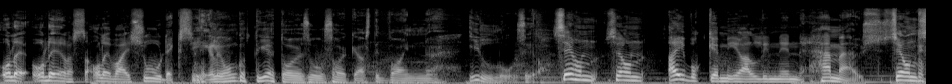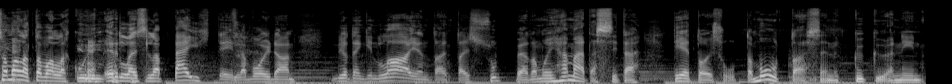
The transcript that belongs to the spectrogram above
ole, olemassa olevaisuudeksi. Niin, eli onko tietoisuus oikeasti vain illuusio? Se on, se on aivokemiallinen hämäys. Se on samalla tavalla kuin erilaisilla päihteillä voidaan jotenkin laajentaa tai suppeata, voi hämätä sitä tietoisuutta, muuttaa sen kykyä, niin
